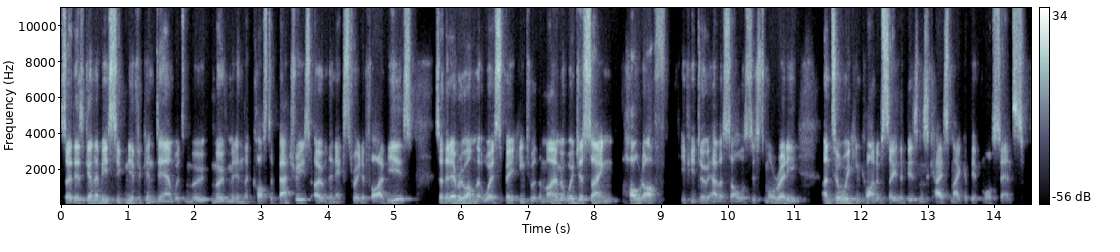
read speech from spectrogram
So there's going to be significant downwards move, movement in the cost of batteries over the next three to five years. So that everyone that we're speaking to at the moment, we're just saying hold off if you do have a solar system already until we can kind of see the business case make a bit more sense.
